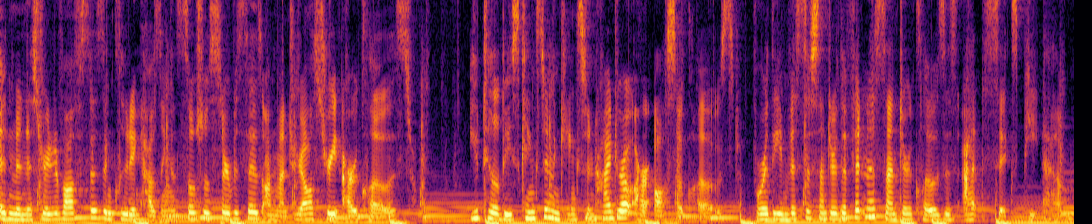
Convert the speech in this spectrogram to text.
Administrative offices, including Housing and Social Services on Montreal Street, are closed. Utilities Kingston and Kingston Hydro are also closed. For the Invista Center, the fitness center closes at 6 p.m.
